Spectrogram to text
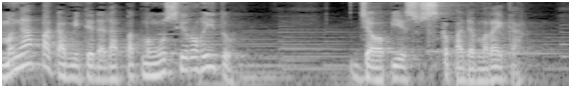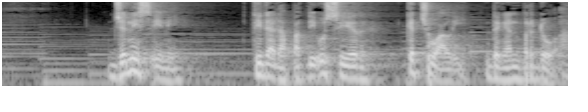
mengapa kami tidak dapat mengusir roh itu? Jawab Yesus kepada mereka, Jenis ini tidak dapat diusir kecuali dengan berdoa.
